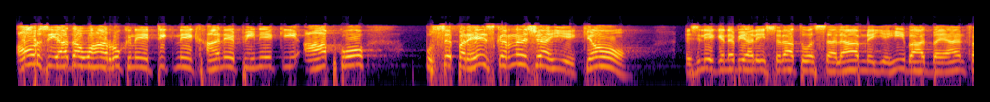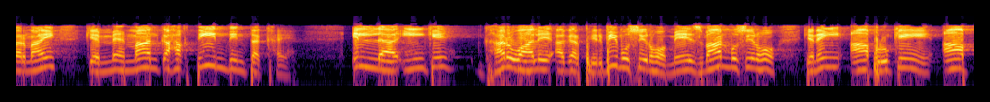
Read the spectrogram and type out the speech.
और ज़्यादा वहाँ रुकने, टिकने, खाने, पीने की आपको उससे परहेज करना चाहिए। क्यों? इसलिए कि नबी अली सलाम ने यही बात बयान फरमाई कि मेहमान का हक तीन दिन तक है। इल्ला ई के घर वाले अगर फिर भी मुसिर हो, मेजबान मुसिर हो, कि नहीं, आप रुकें, आप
